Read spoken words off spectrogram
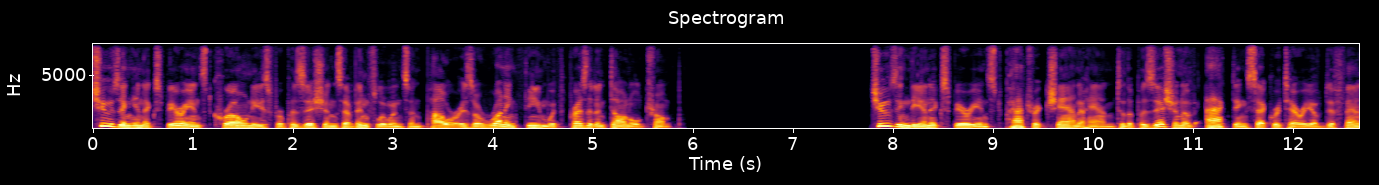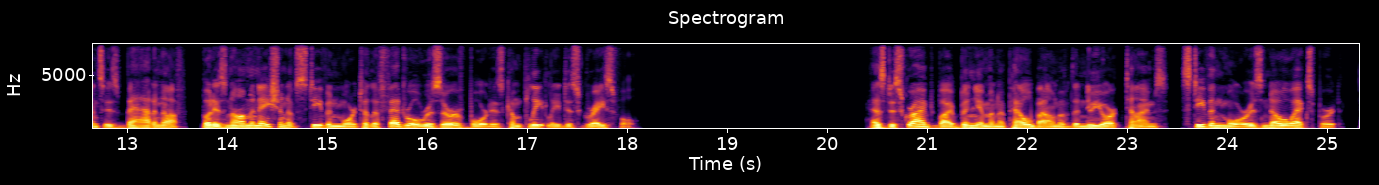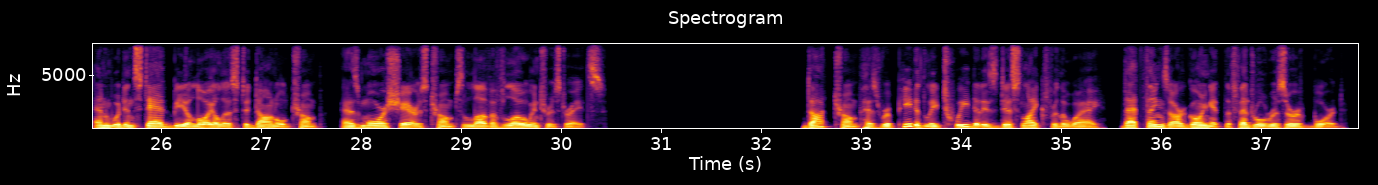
Choosing inexperienced cronies for positions of influence and power is a running theme with President Donald Trump. Choosing the inexperienced Patrick Shanahan to the position of acting Secretary of Defense is bad enough, but his nomination of Stephen Moore to the Federal Reserve Board is completely disgraceful. As described by Benjamin Appelbaum of The New York Times, Stephen Moore is no expert and would instead be a loyalist to Donald Trump, as Moore shares Trump's love of low interest rates. Trump has repeatedly tweeted his dislike for the way that things are going at the Federal Reserve Board.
